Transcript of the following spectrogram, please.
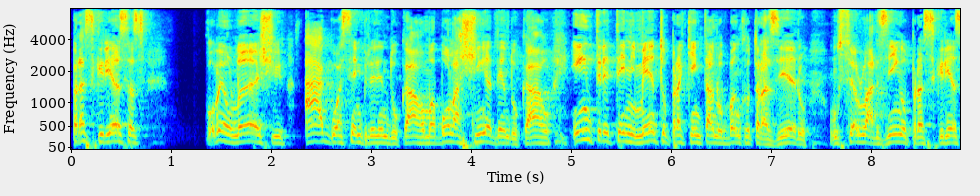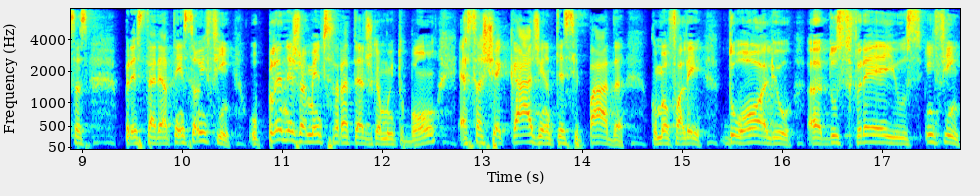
para as crianças comer um lanche, água sempre dentro do carro, uma bolachinha dentro do carro, entretenimento para quem está no banco traseiro, um celularzinho para as crianças prestarem atenção, enfim, o planejamento estratégico é muito bom, essa checagem antecipada, como eu falei, do óleo, ah, dos freios, enfim,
